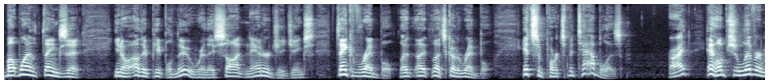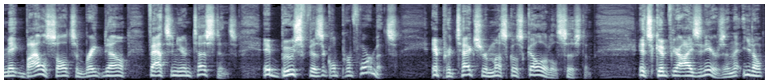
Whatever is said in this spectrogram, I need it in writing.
But one of the things that you know other people knew where they saw it in energy drinks, think of Red Bull. Let, let, let's go to Red Bull. It supports metabolism. All right? It helps your liver make bile salts and break down fats in your intestines. It boosts physical performance. It protects your musculoskeletal system. It's good for your eyes and ears. And, you know,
